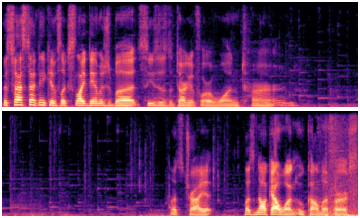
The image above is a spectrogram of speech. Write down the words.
This fast technique inflicts slight damage but seizes the target for one turn. Let's try it. Let's knock out one Ukama first.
